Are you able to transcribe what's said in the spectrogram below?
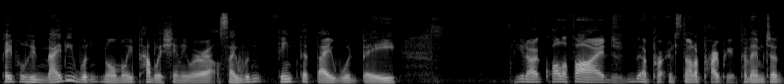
people who maybe wouldn't normally publish anywhere else. They wouldn't think that they would be, you know, qualified. It's not appropriate for them to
